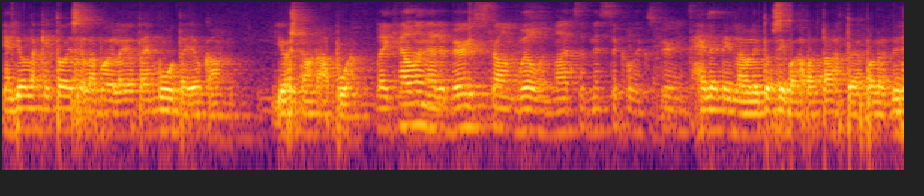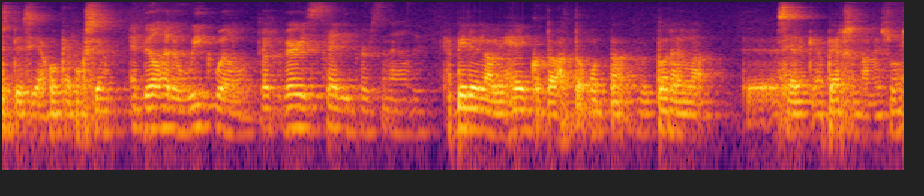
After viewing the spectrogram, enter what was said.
Ja, jollakin toisella voi olla jotain muuta, joka on, josta on apua. Like Helen had a very strong will and lots of mystical experiences. Helenillä oli tosi vahva tahto ja paljon mystisiä kokemuksia. And Bill had a weak will, but very steady personality. Ja Billillä oli heikko tahto, mutta todella selkeä persoonallisuus.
